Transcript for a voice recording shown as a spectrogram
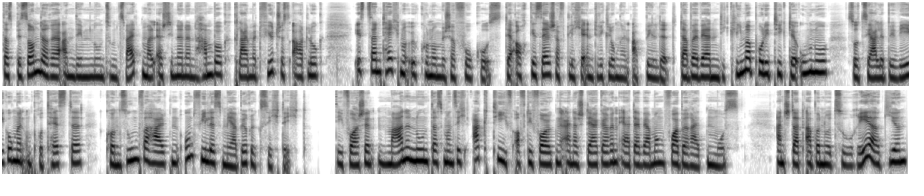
Das Besondere an dem nun zum zweiten Mal erschienenen Hamburg Climate Futures Outlook ist sein technoökonomischer Fokus, der auch gesellschaftliche Entwicklungen abbildet. Dabei werden die Klimapolitik der UNO, soziale Bewegungen und Proteste, Konsumverhalten und vieles mehr berücksichtigt. Die Forschenden mahnen nun, dass man sich aktiv auf die Folgen einer stärkeren Erderwärmung vorbereiten muss. Anstatt aber nur zu reagieren,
